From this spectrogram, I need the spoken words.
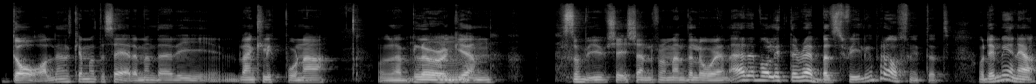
dalen ska man inte säga det, men där i, bland klipporna. Och den här blurgen. Som vi i och för sig känner från Mandalorian. Äh, det var lite Rebels-feeling på det här avsnittet. Och det menar jag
